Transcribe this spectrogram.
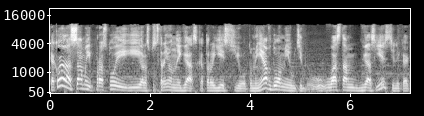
Какой у нас самый простой и распространенный газ, который есть вот у меня в доме, у тебя, у вас там газ есть или как?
